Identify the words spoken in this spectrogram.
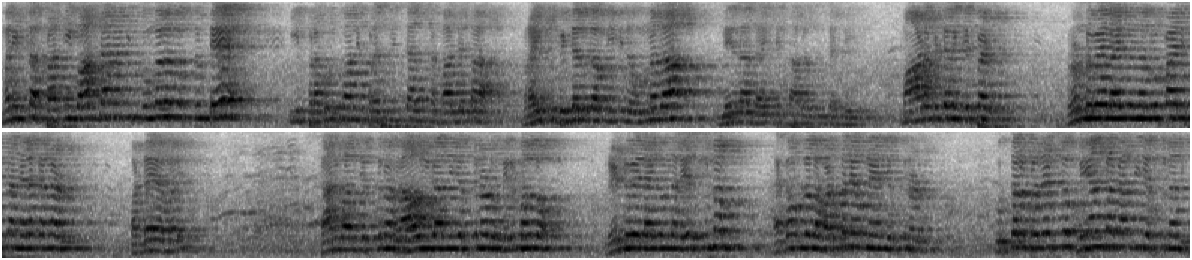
మరి ఇట్లా ప్రతి వాగ్దానాన్ని తుంగలో వస్తుంటే ఈ ప్రభుత్వాన్ని ప్రశ్నించాల్సిన బాధ్యత రైతు బిడ్డలుగా మీ మీద ఉన్నదా లేదా దయచేసి ఆలోచించండి. మా ఆడబిడ్డలకు చెప్పాడు రెండు వేల ఐదు వందల రూపాయలు ఇస్తాను నెలకన్నాడు పడ్డాయా మరి? కానీ వాళ్ళు చెప్తున్నారు రాహుల్ గాంధీ చెప్తున్నాడు నిర్మల్లో రెండు వేల ఐదు వందలు వేసుకున్నాం అకౌంట్లలో పడతలే ఉన్నాయని చెప్తున్నాడు. ఉత్తరప్రదేశ్లో ప్రియాంక గాంధీ చెప్తున్నది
